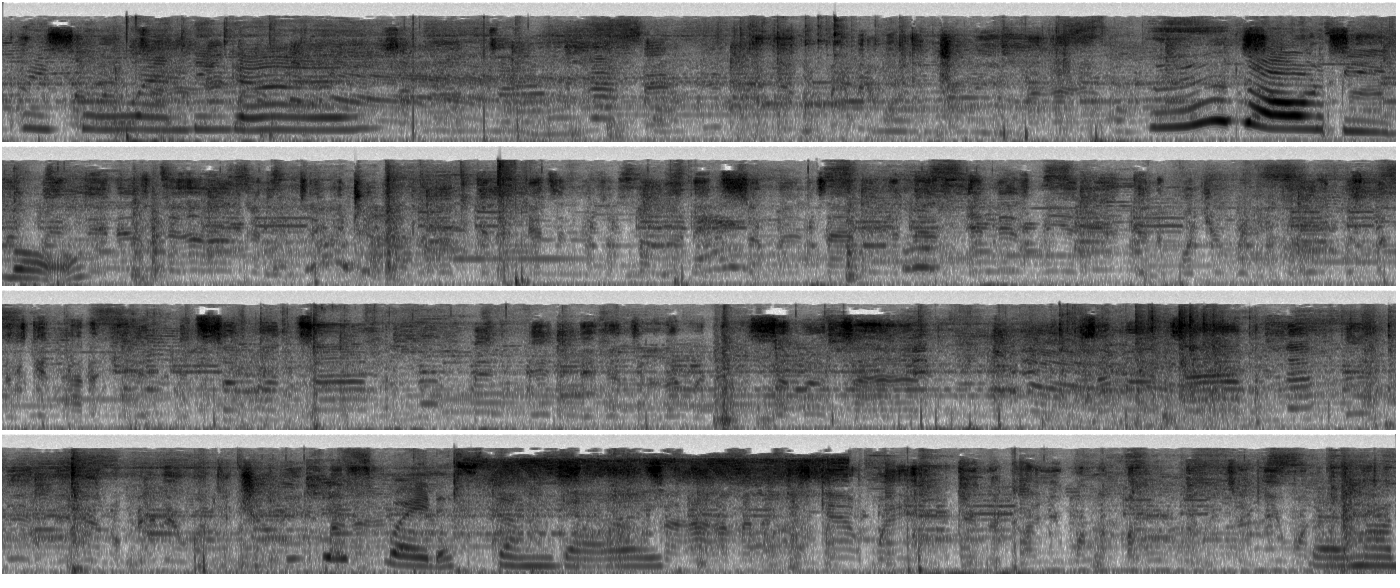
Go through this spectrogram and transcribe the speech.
pretty cool ending, guys. Where's all the people? This way to sun, guys. But not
